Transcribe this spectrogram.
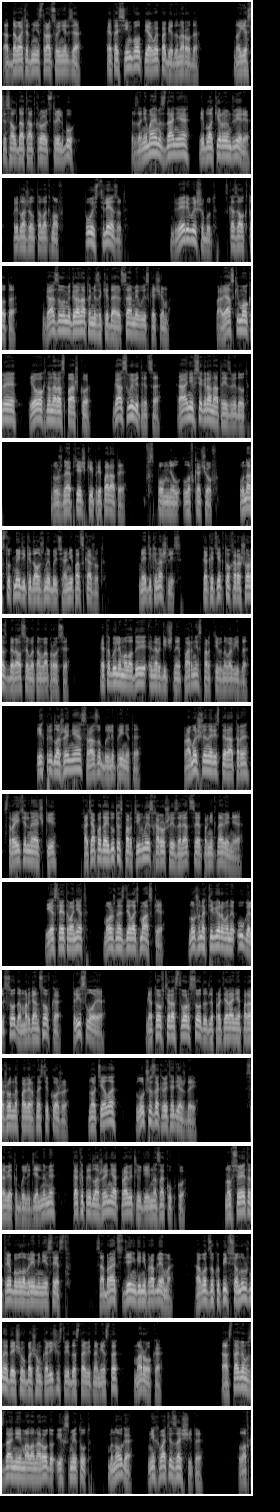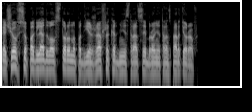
Отдавать администрацию нельзя. Это символ первой победы народа. Но если солдаты откроют стрельбу... «Занимаем здание и блокируем двери», — предложил Толокнов. «Пусть лезут». «Двери вышибут», — сказал кто-то. «Газовыми гранатами закидают, сами выскочим». «Повязки мокрые и окна нараспашку. Газ выветрится, а они все гранаты изведут». «Нужны аптечки и препараты», — вспомнил Ловкачев. «У нас тут медики должны быть, они подскажут». Медики нашлись, как и те, кто хорошо разбирался в этом вопросе. Это были молодые энергичные парни спортивного вида. Их предложения сразу были приняты. Промышленные респираторы, строительные очки, хотя подойдут и спортивные с хорошей изоляцией от проникновения. Если этого нет, можно сделать маски. Нужен активированный уголь, сода, марганцовка, три слоя. Готовьте раствор соды для протирания пораженных поверхностей кожи, но тело лучше закрыть одеждой. Советы были дельными, как и предложение отправить людей на закупку. Но все это требовало времени и средств. Собрать деньги не проблема – а вот закупить все нужное, да еще в большом количестве и доставить на место – Марокко. Оставим в здании мало народу, их сметут. Много – не хватит защиты. Ловкачев все поглядывал в сторону подъезжавших к администрации бронетранспортеров.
